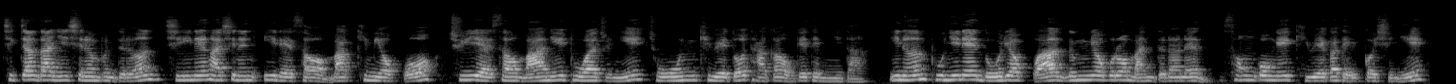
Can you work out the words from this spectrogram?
직장 다니시는 분들은 진행하시는 일에서 막힘이 없고 주위에서 많이 도와주니 좋은 기회도 다가오게 됩니다. 이는 본인의 노력과 능력으로 만들어낸 성공의 기회가 될 것이니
